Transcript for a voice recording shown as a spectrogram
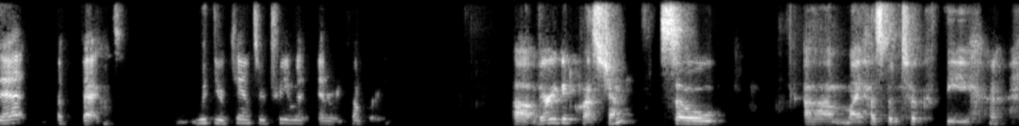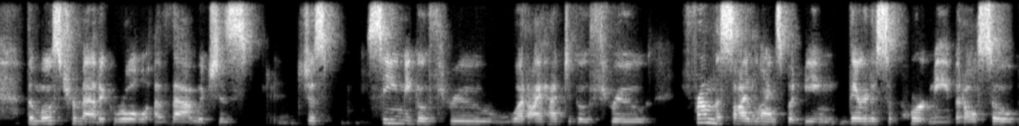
that affect with your cancer treatment and recovery? Uh, very good question. So, um, my husband took the the most traumatic role of that, which is just seeing me go through what I had to go through from the sidelines, but being there to support me, but also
